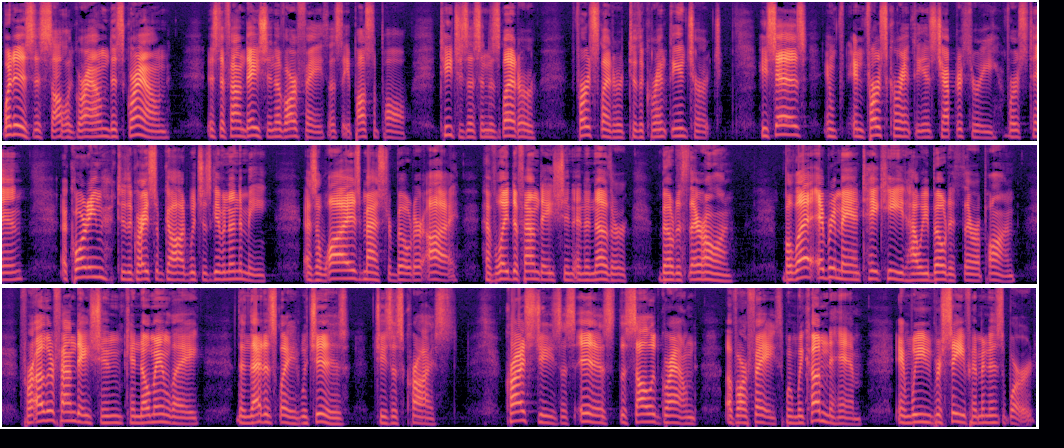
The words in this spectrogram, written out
What is this solid ground? This ground is the foundation of our faith, as the Apostle Paul teaches us in his letter first letter to the Corinthian church. He says in, in 1 Corinthians chapter 3, verse 10, According to the grace of God which is given unto me, as a wise master builder, I have laid the foundation, and another buildeth thereon. But let every man take heed how he buildeth thereupon. For other foundation can no man lay than that is laid, which is Jesus Christ. Christ Jesus is the solid ground of our faith when we come to Him and we receive Him in His Word.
